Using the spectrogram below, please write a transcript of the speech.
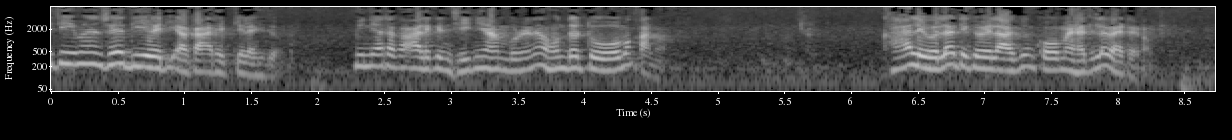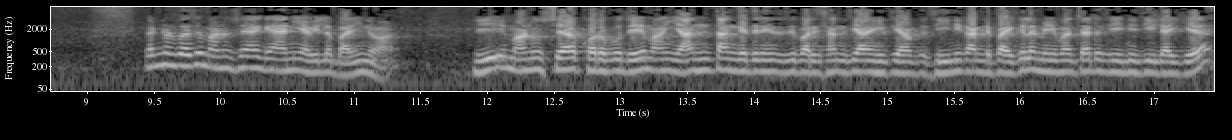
ඉතින් මේ මිනිස්සේ දී වැඩි ආකාරයක් කියලා හිතුවා. මිනිහට කාලෙකින් සීනි හම්බුනේ නැහැ හොඳට ඕම කනවා. කාලේ වල ටික වෙලාවකින් කොහම හැදිලා වැටෙනවා. වැටෙනකොට පස්සේ මිනිස්සයා ගෑණි ඇවිල්ලා බනිනවා. මේ මිනිස්සයා කරපු දේ මං යන්තම් ගෙදරින් ඉඳි පරිසම් කියන හිටියා සීනි කන්න එපයි කියලා මේ මන්සට සීනි දීලයි කියලා.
